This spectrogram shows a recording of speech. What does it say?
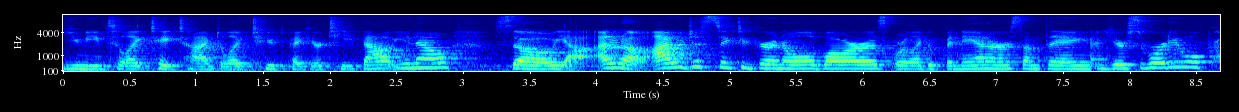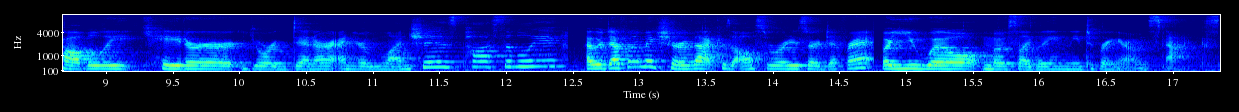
you need to like take time to like toothpick your teeth out, you know? So yeah, I don't know. I would just stick to granola bars or like a banana or something. Your sorority will probably cater your dinner and your lunches possibly. I would definitely make sure of that because all sororities are different, but you will most likely need to bring your own snacks.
